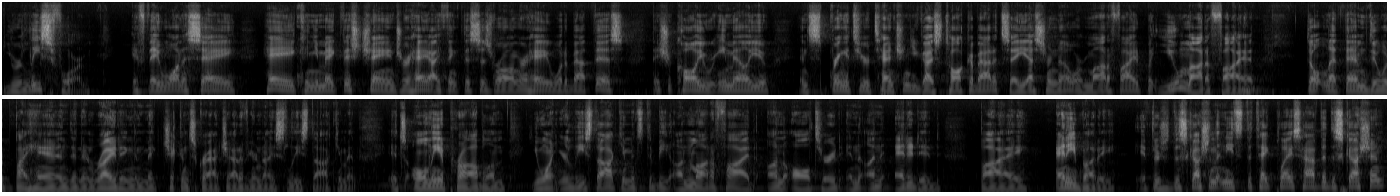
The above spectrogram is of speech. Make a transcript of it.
your lease form. If they want to say, hey, can you make this change? Or hey, I think this is wrong. Or hey, what about this? They should call you or email you and bring it to your attention. You guys talk about it, say yes or no, or modify it, but you modify it. Don't let them do it by hand and in writing and make chicken scratch out of your nice lease document. It's only a problem. You want your lease documents to be unmodified, unaltered, and unedited by anybody. If there's a discussion that needs to take place, have the discussion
